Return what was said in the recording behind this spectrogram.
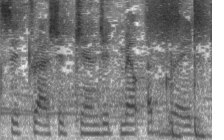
fix it, trash it, change it, mail upgrade it.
